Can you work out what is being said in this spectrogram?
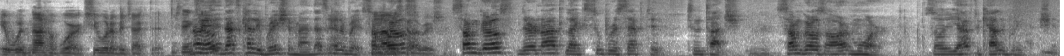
it would not have worked. She would have ejected. You think No, so? that's calibration, man. That's Yeah. calibration. So Some that was girls, calibration. some girls, they're not like super receptive to touch. Mm-hmm. Some girls are more. So you have to calibrate that shit.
